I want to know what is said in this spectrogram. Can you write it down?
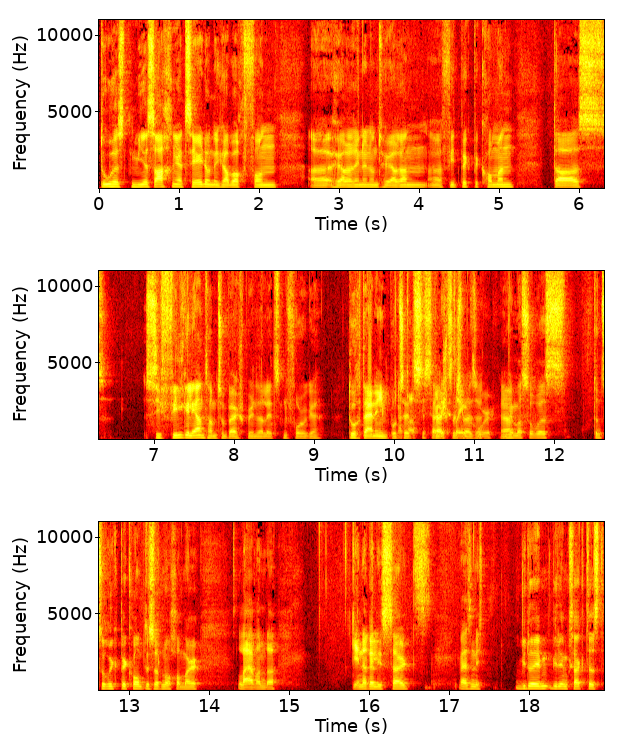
du hast mir Sachen erzählt und ich habe auch von äh, Hörerinnen und Hörern äh, Feedback bekommen, dass sie viel gelernt haben, zum Beispiel in der letzten Folge. Durch deine Inputs ja, das jetzt ist halt beispielsweise. Cool. Ja. Wenn man sowas dann zurückbekommt, ist halt noch einmal leibender. Generell ist halt, weiß nicht, wie du eben, wie du eben gesagt hast,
